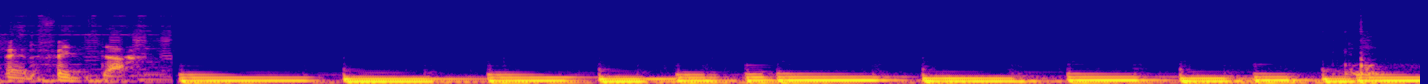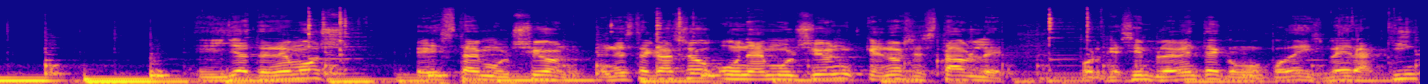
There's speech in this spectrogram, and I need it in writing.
perfecta. Y ya tenemos esta emulsión. En este caso, una emulsión que no es estable, porque simplemente, como podéis ver aquí,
